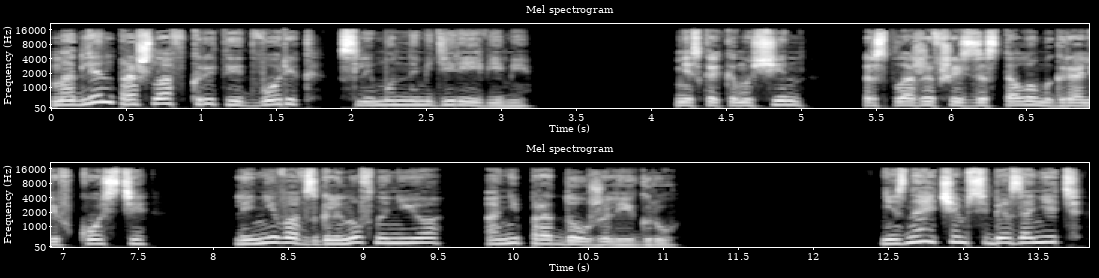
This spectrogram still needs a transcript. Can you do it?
Мадлен прошла в крытый дворик с лимонными деревьями. Несколько мужчин, расположившись за столом, играли в кости. Лениво взглянув на нее, они продолжили игру. Не зная, чем себя занять,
